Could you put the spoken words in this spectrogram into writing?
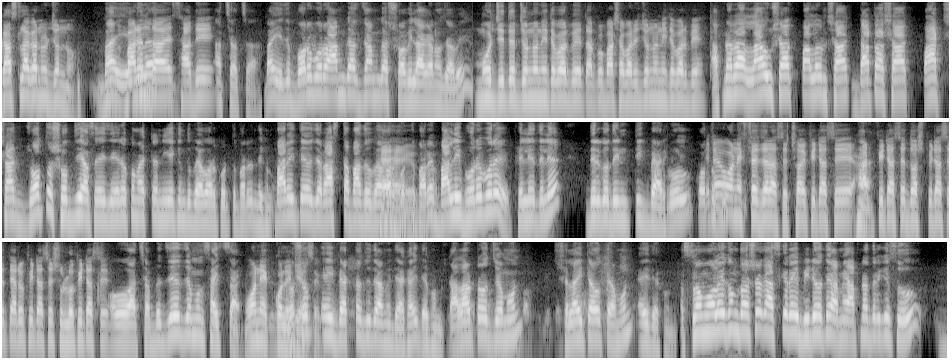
গাছ লাগানোর জন্য। ভাই বারান্দায় ছাদে। আচ্ছা আচ্ছা। ভাই এই যে বড় বড় আম গাছ জাম গাছ সবই লাগানো যাবে। মসজিদের জন্য নিতে পারবে তারপর বাসা বাড়ির জন্য নিতে পারবে। আপনারা লাউ শাক পালন শাক ডাটা শাক পাট শাক যত সবজি আছে এই যে এরকম একটা নিয়ে কিন্তু ব্যবহার করতে পারেন। দেখুন বাড়িতে ওই যে রাস্তা বাদেও ব্যবহার হ্যাঁ, করতে পারে। বালি ভরে ভরে ফেলে দিলে দীর্ঘদিন টিকবে আর রোল কত অনেক সাইজের আছে ছয় ফিট আছে হ্যাঁ। আট ফিট আছে দশ ফিট আছে তেরো ফিট আছে ষোলো ফিট আছে। ও আচ্ছা যে যেমন সাইজ চাই অনেক কোয়ালিটি দর্শক আছে। এই ব্যাগটা যদি আমি দেখাই দেখুন কালারটাও যেমন সেলাইটাও তেমন এই দেখুন। আসসালামু আলাইকুম দর্শক আজকের এই ভিডিওতে আমি আপনাদের কিছু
